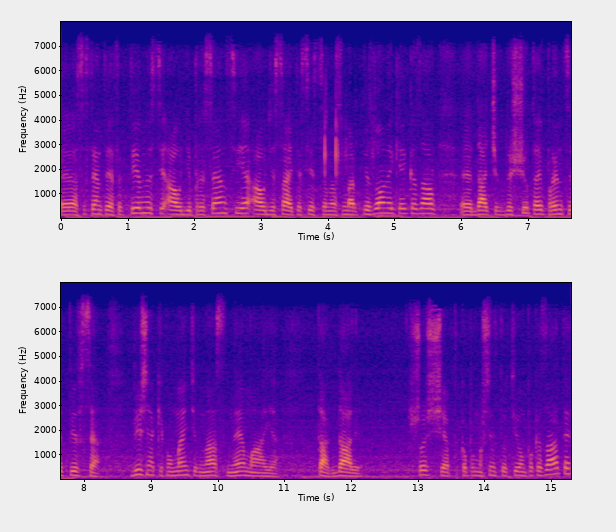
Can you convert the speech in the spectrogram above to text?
е, асистенти ефективності, Audi Presence є, Audi це у нас мертві зони, як я казав, е, датчик дощу та й в принципі все. Більш ніяких моментів у нас немає. Так, далі. Що ще таке по машинству хотів вам показати?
